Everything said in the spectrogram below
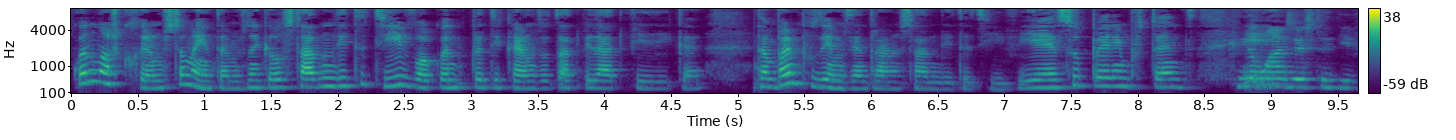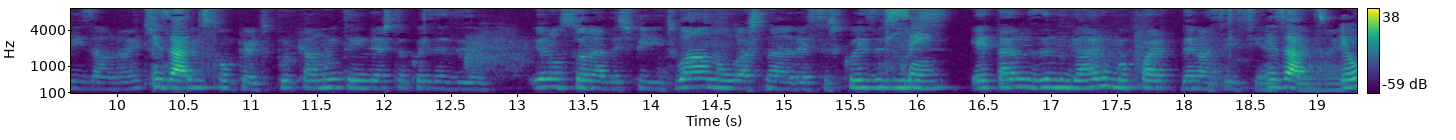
Quando nós corrermos, também estamos naquele estado meditativo, ou quando praticarmos outra atividade física, também podemos entrar no estado meditativo. E é super importante. Que não e... haja esta divisão, não é? Desculpa Exato. interromper-te, porque há muito ainda esta coisa de eu não sou nada espiritual, não gosto nada dessas coisas, Sim. mas é estarmos a negar uma parte da nossa essência. Exato, é? eu,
